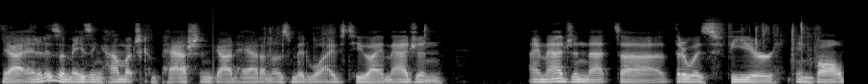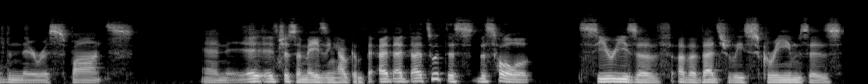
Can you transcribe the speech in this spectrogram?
Yeah, and it is amazing how much compassion God had on those midwives too. I imagine, I imagine that uh, there was fear involved in their response, and it, it's just amazing how compa- that's what this this whole series of of events really screams is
